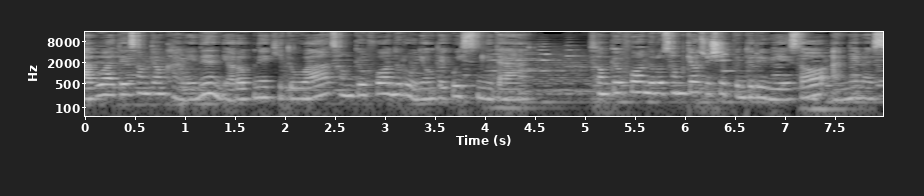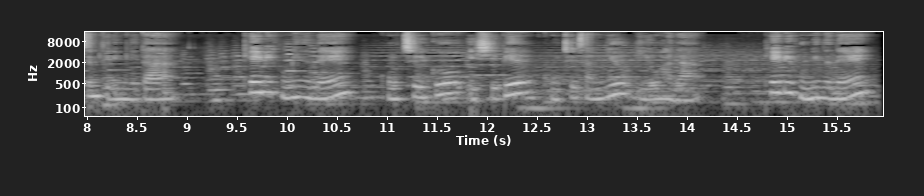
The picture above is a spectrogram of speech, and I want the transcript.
아부아드 성경 강의는 여러분의 기도와 성교 후원으로 운영되고 있습니다. 성교 후원으로 섬겨주실 분들을 위해서 안내 말씀 드립니다. KB국민은행 079-21-0736-251 KB국민은행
